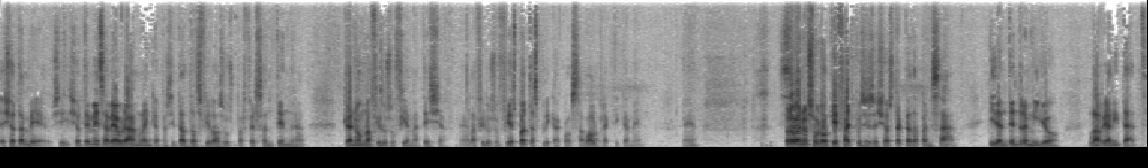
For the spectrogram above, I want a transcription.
això també o sigui, això té més a veure amb la incapacitat dels filòsofs per fer-se entendre que no amb la filosofia mateixa eh? la filosofia es pot explicar qualsevol pràcticament eh? però bueno, sobre el que faig doncs és això, es tracta de pensar i d'entendre millor la realitat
